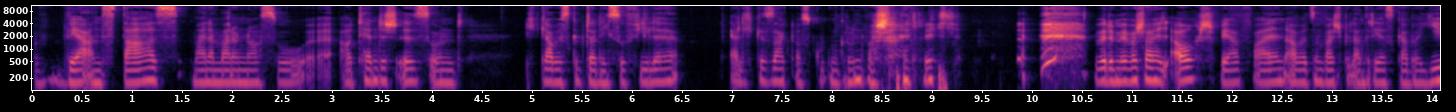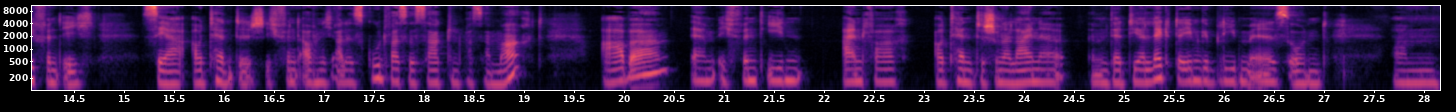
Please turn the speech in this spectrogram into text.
wer an Stars meiner Meinung nach so äh, authentisch ist. Und ich glaube, es gibt da nicht so viele. Ehrlich gesagt, aus gutem Grund wahrscheinlich. Würde mir wahrscheinlich auch schwer fallen. Aber zum Beispiel Andreas Gabayé finde ich sehr authentisch. Ich finde auch nicht alles gut, was er sagt und was er macht. Aber ähm, ich finde ihn einfach authentisch und alleine ähm, der Dialekt, der ihm geblieben ist. Und ähm,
